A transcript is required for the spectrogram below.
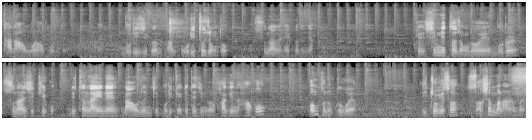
다 나온 거라고 보면 돼요. 네. 물이 지금 한 5리터 정도 순환을 했거든요. 10리터 정도의 물을 순환시키고 리턴 라인에 나오는 이제 물이 깨끗해진 걸 확인하고 펌프는 끄고요. 이쪽에서 석션만 하는 거예요.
